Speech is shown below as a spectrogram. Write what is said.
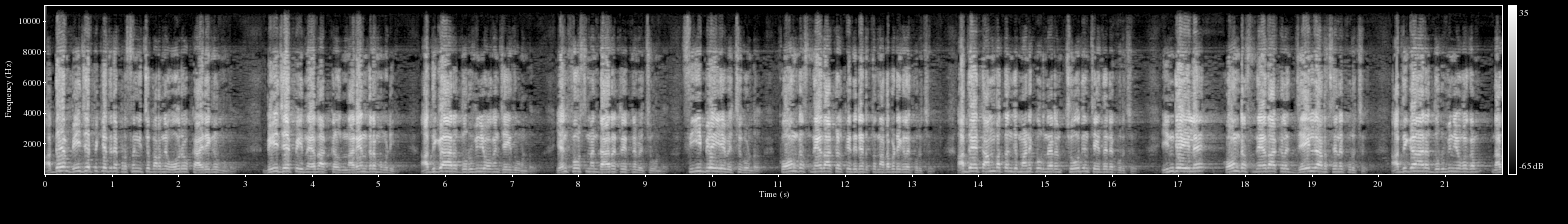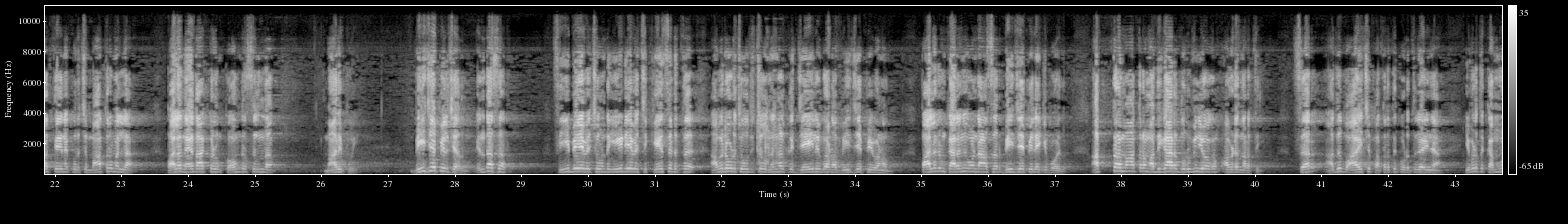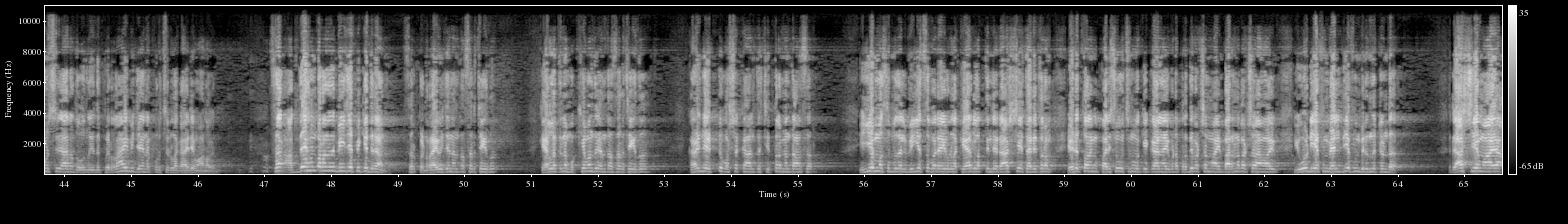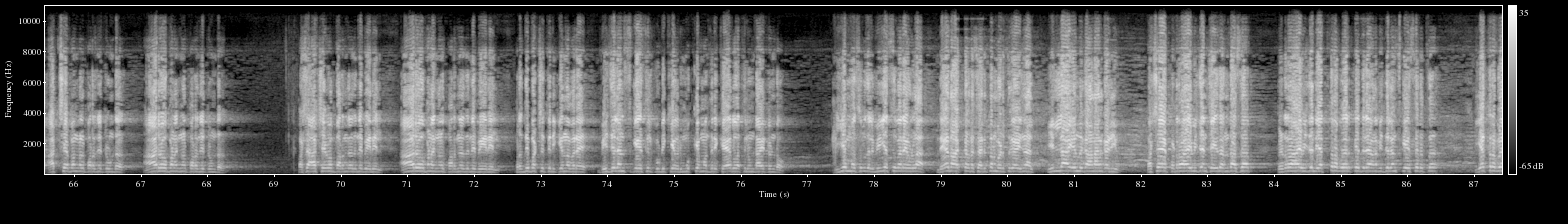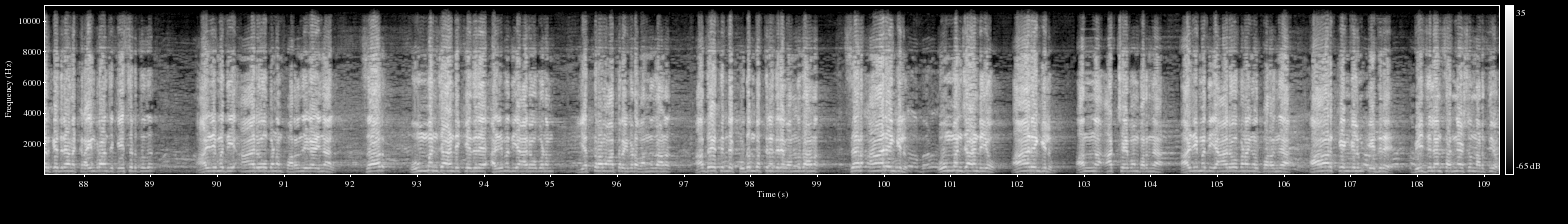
അദ്ദേഹം ബി ജെ പിക്കെതിരെ പ്രസംഗിച്ച് പറഞ്ഞ ഓരോ കാര്യങ്ങളുമുണ്ട്. ബി ജെ പി നേതാക്കൾ നരേന്ദ്രമോദി അധികാര ദുർവിനിയോഗം ചെയ്തുകൊണ്ട് എൻഫോഴ്സ്മെന്റ് ഡയറക്ടറേറ്റിനെ വെച്ചുകൊണ്ട് സി ബി ഐയെ വെച്ചുകൊണ്ട് കോൺഗ്രസ് നേതാക്കൾക്കെതിരെ എടുത്ത നടപടികളെ കുറിച്ച് അദ്ദേഹത്തെ അമ്പത്തഞ്ച് മണിക്കൂർ നേരം ചോദ്യം ചെയ്തതിനെ കുറിച്ച് ഇന്ത്യയിലെ കോൺഗ്രസ് നേതാക്കളെ ജയിലിൽ അടച്ചതിനെ കുറിച്ച് അധികാര ദുർവിനിയോഗം നടത്തിയതിനെ കുറിച്ച് മാത്രമല്ല പല നേതാക്കളും കോൺഗ്രസിൽ നിന്ന് മാറിപ്പോയി. ബി ജെ പിയിൽ ചേർന്നു. എന്താ സർ? സി ബി ഐ വെച്ചുകൊണ്ട് ഇ ഡി എ വെച്ച് കേസെടുത്ത് അവരോട് ചോദിച്ചു നിങ്ങൾക്ക് ജയിൽ വേണോ? ബി ജെ പി വേണോ? പലരും കരഞ്ഞുകൊണ്ടാണ് സർ ബി ജെ പിയിലേക്ക് പോയത്. അത്രമാത്രം അധികാര ദുർവിനിയോഗം അവിടെ നടത്തി. സർ അത് വായിച്ച് പത്രത്തിൽ കൊടുത്തു കഴിഞ്ഞാൽ ഇവിടുത്തെ കമ്മ്യൂണിസ്റ്റുകാരന് തോന്നുന്നു ഇത് പിണറായി വിജയനെ കുറിച്ചുള്ള കാര്യമാണോ എന്ന്. സർ അദ്ദേഹം പറഞ്ഞത് ബി ജെ പിക്ക് എതിരാണ് സർ പിണറായി വിജയൻ എന്താ സർ ചെയ്ത് കേരളത്തിന്റെ മുഖ്യമന്ത്രി എന്താ സർ ചെയ്ത് കഴിഞ്ഞ എട്ട് വർഷക്കാലത്തെ ചിത്രം എന്താണ് സർ? ഇ എം എസ് മുതൽ വി എസ് വരെയുള്ള കേരളത്തിന്റെ രാഷ്ട്രീയ ചരിത്രം എടുത്തങ്ങ് പരിശോധിച്ചു നോക്കിക്കഴിഞ്ഞാൽ ഇവിടെ പ്രതിപക്ഷമായും ഭരണപക്ഷമായും യു ഡി എഫും എൽ ഡി എഫും ഇരുന്നിട്ടുണ്ട് രാഷ്ട്രീയമായ ആക്ഷേപങ്ങൾ പറഞ്ഞിട്ടുണ്ട് ആരോപണങ്ങൾ പറഞ്ഞിട്ടുണ്ട്. പക്ഷെ ആക്ഷേപം പറഞ്ഞതിന്റെ പേരിൽ ആരോപണങ്ങൾ പറഞ്ഞതിന്റെ പേരിൽ പ്രതിപക്ഷത്തിരിക്കുന്നവരെ വിജിലൻസ് കേസിൽ കുടുക്കിയ ഒരു മുഖ്യമന്ത്രി കേരളത്തിൽ ഉണ്ടായിട്ടുണ്ടോ? ഇ എം എസ് മുതൽ വി എസ് വരെയുള്ള നേതാക്കളുടെ ചരിത്രം എടുത്തു കഴിഞ്ഞാൽ ഇല്ല എന്ന് കാണാൻ കഴിയും. പക്ഷേ പിണറായി വിജയൻ ചെയ്ത എന്താ സർ? പിണറായി വിജയൻ എത്ര പേർക്കെതിരെയാണ് വിജിലൻസ് കേസെടുത്ത് എത്ര പേർക്കെതിരെയാണ് ക്രൈംബ്രാഞ്ച് കേസെടുത്തത്? അഴിമതി ആരോപണം പറഞ്ഞു കഴിഞ്ഞാൽ സർ ഉമ്മൻചാണ്ടിക്കെതിരെ അഴിമതി ആരോപണം എത്രമാത്രം ഇവിടെ വന്നതാണ്? അദ്ദേഹത്തിന്റെ കുടുംബത്തിനെതിരെ വന്നതാണ്. സർ ആരെങ്കിലും ഉമ്മൻചാണ്ടിയോ ആരെങ്കിലും അന്ന് ആക്ഷേപം പറഞ്ഞ അഴിമതി ആരോപണങ്ങൾ പറഞ്ഞ ആർക്കെങ്കിലും എതിരെ വിജിലൻസ് അന്വേഷണം നടത്തിയോ?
